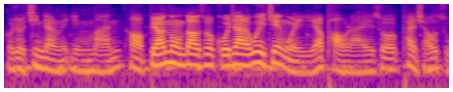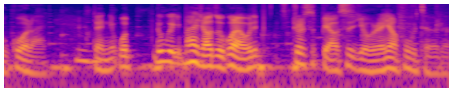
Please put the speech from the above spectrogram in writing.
我就尽量的隐瞒，好，不要弄到说国家的卫健委也要跑来说派小组过来，嗯、对你我如果一派小组过来，我就就是表示有人要负责的，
